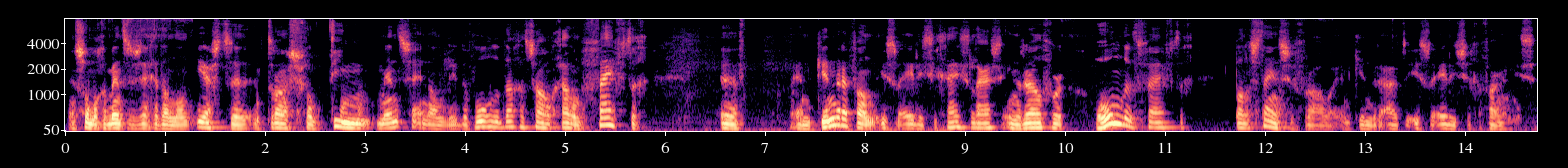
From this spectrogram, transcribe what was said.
En sommige mensen zeggen dan, dan eerst uh, een tranche van 10 mensen en dan weer de volgende dag. Het zou gaan om 50 uh, eh, en kinderen van Israëlische gijzelaars in ruil voor 150 Palestijnse vrouwen en kinderen uit de Israëlische gevangenissen.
